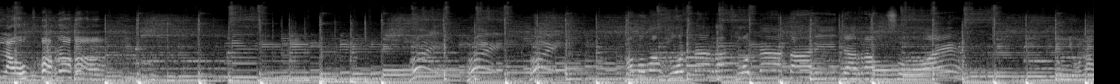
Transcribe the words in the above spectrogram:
มีเราบ่เนาะเฮ้ยเฮ้ยเฮ้ยเขาบอกว่าคนน่ารักคนหน้าตาดีจะรำสวยหิวเหล้า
